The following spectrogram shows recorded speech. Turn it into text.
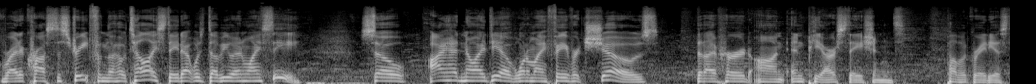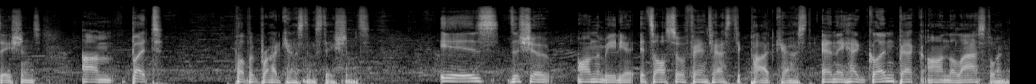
right across the street from the hotel I stayed at was WNYC. So I had no idea. One of my favorite shows that I've heard on NPR stations, public radio stations, um, but public broadcasting stations, is the show on the media. It's also a fantastic podcast, and they had Glenn Beck on the last one.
